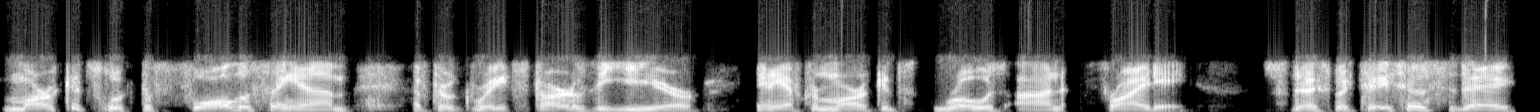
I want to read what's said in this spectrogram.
markets look to fall this AM after a great start of the year and after markets rose on Friday. So the expectation is today,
